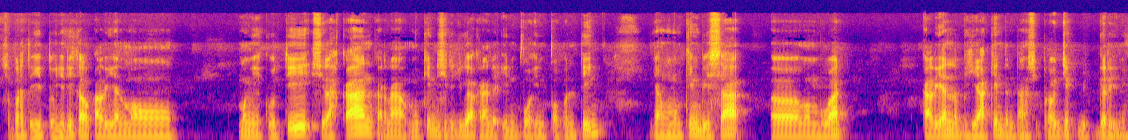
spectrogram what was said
Seperti itu. Jadi kalau kalian mau mengikuti silahkan karena mungkin di situ juga akan ada info-info penting yang mungkin bisa uh, membuat kalian lebih yakin tentang si project Bitger ini.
